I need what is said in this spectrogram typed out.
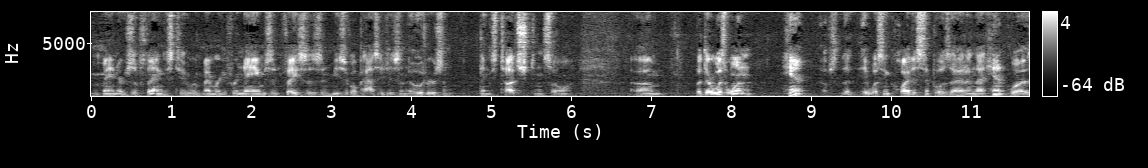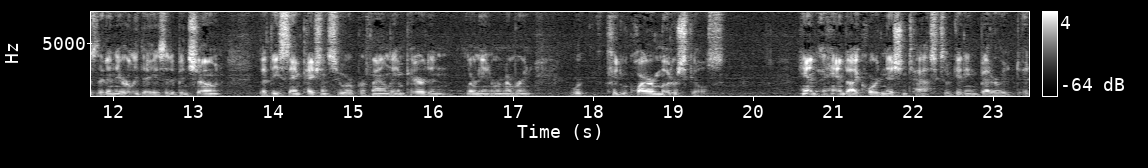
manners of things, to memory for names and faces and musical passages and odors and things touched and so on. Um, but there was one hint that it wasn't quite as simple as that, and that hint was that in the early days it had been shown that these same patients who were profoundly impaired in learning and remembering were could require motor skills, hand hand eye coordination tasks of getting better at, at,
